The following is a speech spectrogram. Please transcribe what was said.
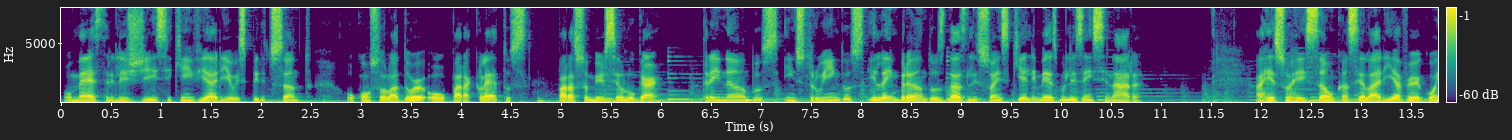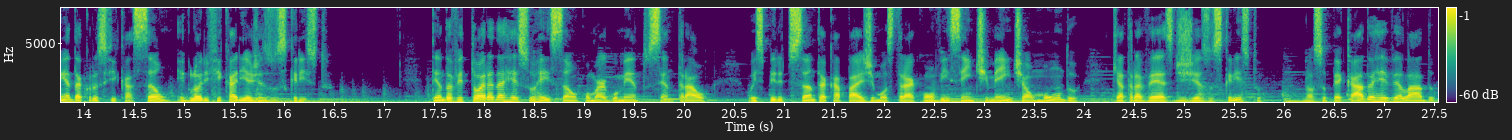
O Mestre lhes disse que enviaria o Espírito Santo, o Consolador ou Paracletos, para assumir seu lugar, treinando-os, instruindo-os e lembrando-os das lições que ele mesmo lhes ensinara. A ressurreição cancelaria a vergonha da crucificação e glorificaria Jesus Cristo. Tendo a vitória da ressurreição como argumento central, o Espírito Santo é capaz de mostrar convincentemente ao mundo que, através de Jesus Cristo, nosso pecado é revelado,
